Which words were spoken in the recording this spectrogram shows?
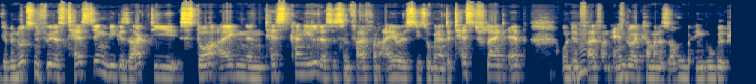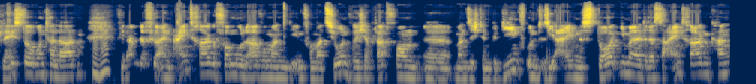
Wir benutzen für das Testing, wie gesagt, die Store-eigenen Testkanäle. Das ist im Fall von iOS die sogenannte Testflight-App und mhm. im Fall von Android kann man das auch über den Google Play Store runterladen. Mhm. Wir haben dafür ein Eintrageformular, wo man die Informationen, welcher Plattform äh, man sich denn bedient und die eigene Store-E-Mail-Adresse eintragen kann.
